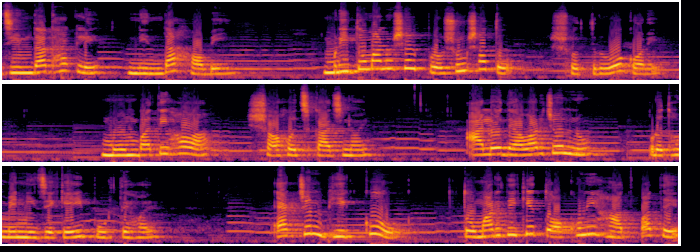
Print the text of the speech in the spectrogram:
জিন্দা থাকলে নিন্দা হবেই। মৃত মানুষের প্রশংসা তো শত্রুও করে। মোমবাতি হওয়া সহজ কাজ নয়। আলো দেওয়ার জন্য প্রথমে নিজেকেই পুড়তে হয়। একজন ভিক্ষুক তোমার দিকে তখনই হাত পাতে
